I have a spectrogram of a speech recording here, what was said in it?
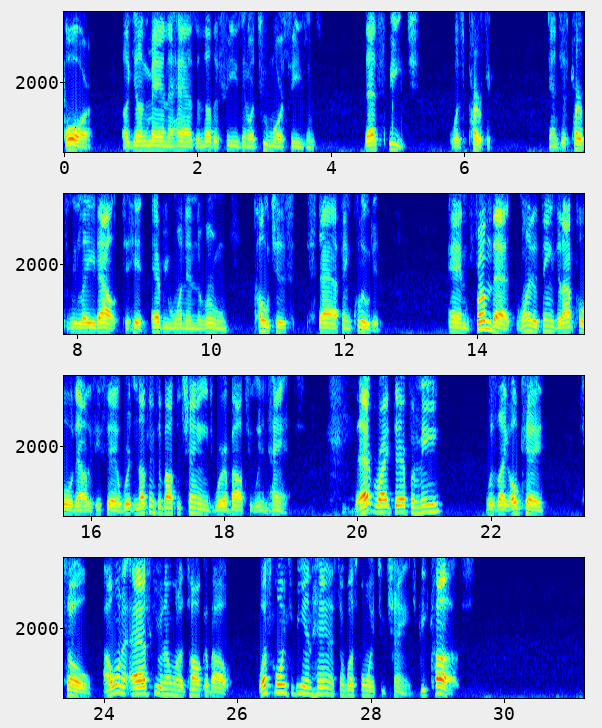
or a young man that has another season or two more seasons, that speech was perfect and just perfectly laid out to hit everyone in the room, coaches, staff included. And from that, one of the things that I pulled out is he said, "We're nothing's about to change. We're about to enhance." That right there for me was like, okay, so I want to ask you and I want to talk about what's going to be enhanced and what's going to change because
